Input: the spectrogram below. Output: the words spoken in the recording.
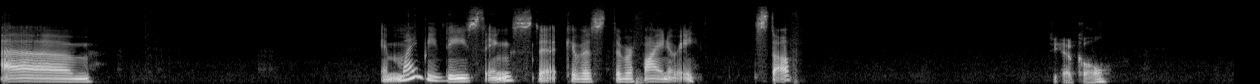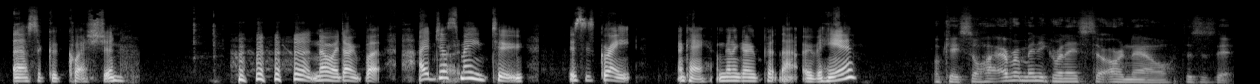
um, it might be these things that give us the refinery stuff. Do you have coal? That's a good question. no, I don't, but I just Right. made two. This is great. Okay, I'm going to go put that over here. Okay, so however many grenades there are now, this is it.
